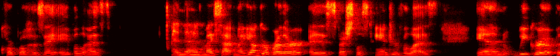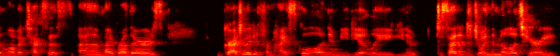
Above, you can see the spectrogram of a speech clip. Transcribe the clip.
Corporal Jose A. Velez. And then my, my younger brother is Specialist Andrew Velez. And we grew up in Lubbock, Texas. Um, my brothers graduated from high school and immediately, you know, decided to join the military.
